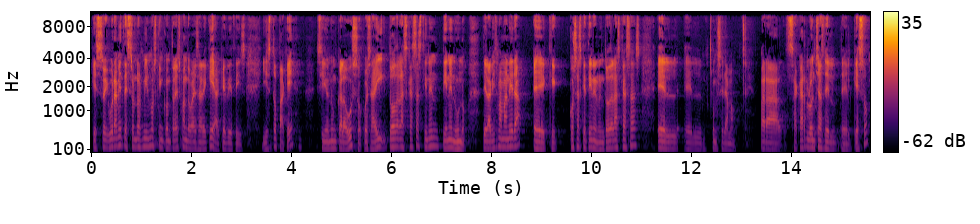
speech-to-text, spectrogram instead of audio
que seguramente son los mismos que encontráis cuando vais a IKEA, que decís, ¿y esto para qué? Si yo nunca lo uso. Pues ahí todas las casas tienen, tienen uno. De la misma manera eh, que cosas que tienen en todas las casas, el, el ¿cómo se llama? Para sacar lonchas del, del queso,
